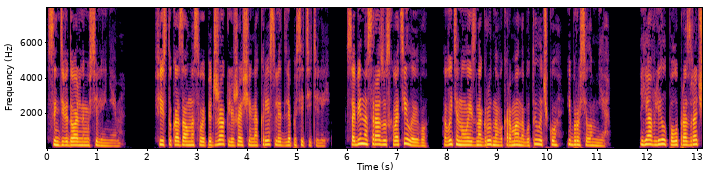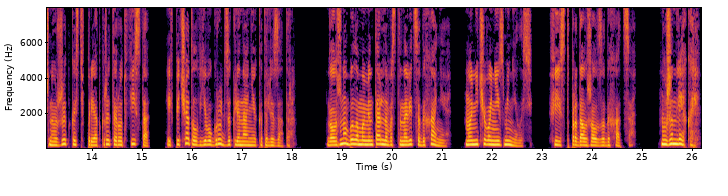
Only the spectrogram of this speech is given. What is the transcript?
с индивидуальным усилением. Фист указал на свой пиджак, лежащий на кресле для посетителей. Сабина сразу схватила его, вытянула из нагрудного кармана бутылочку и бросила мне. Я влил полупрозрачную жидкость в приоткрытый рот Фиста и впечатал в его грудь заклинание катализатор. Должно было моментально восстановиться дыхание, но ничего не изменилось. Фист продолжал задыхаться. «Нужен лекарь!»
